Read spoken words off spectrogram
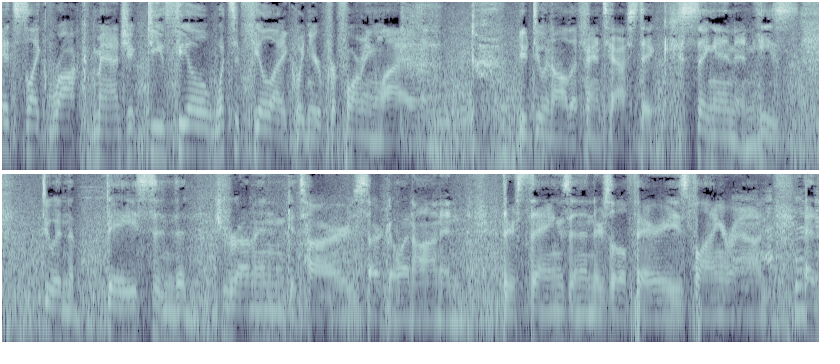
it's like rock magic. Do you feel what's it feel like when you're performing live and you're doing all the fantastic singing and he's doing the bass and the drum and guitars are going on and there's things and then there's little fairies flying around The and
